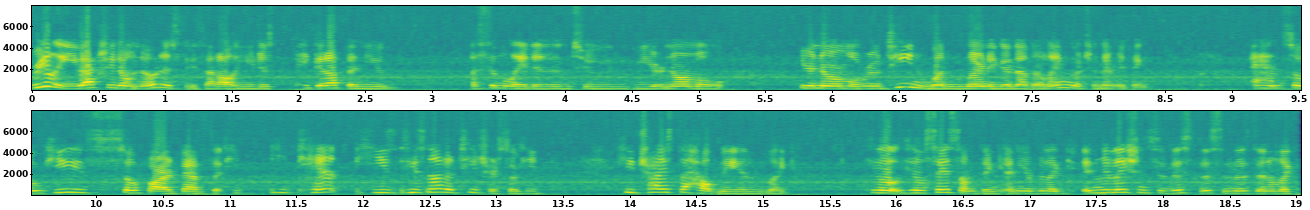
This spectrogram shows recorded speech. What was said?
really you actually don't notice these at all you just pick it up and you assimilate it into your normal your normal routine when learning another language and everything and so he's so far advanced that he he can't he's he's not a teacher so he he tries to help me and like he'll he'll say something and he'll be like in relation to this this and this and I'm like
